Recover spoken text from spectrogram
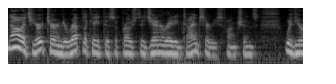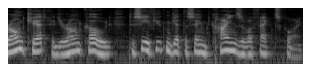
Now it's your turn to replicate this approach to generating time series functions with your own kit and your own code to see if you can get the same kinds of effects going.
